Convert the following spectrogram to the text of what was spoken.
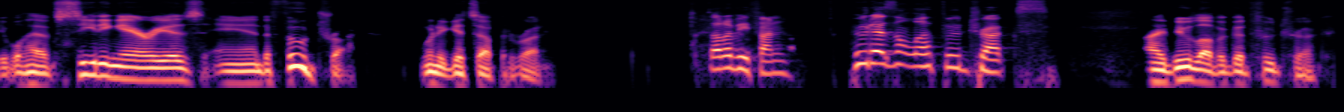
It will have seating areas and a food truck when it gets up and running. That'll be fun. Who doesn't love food trucks? I do love a good food truck.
